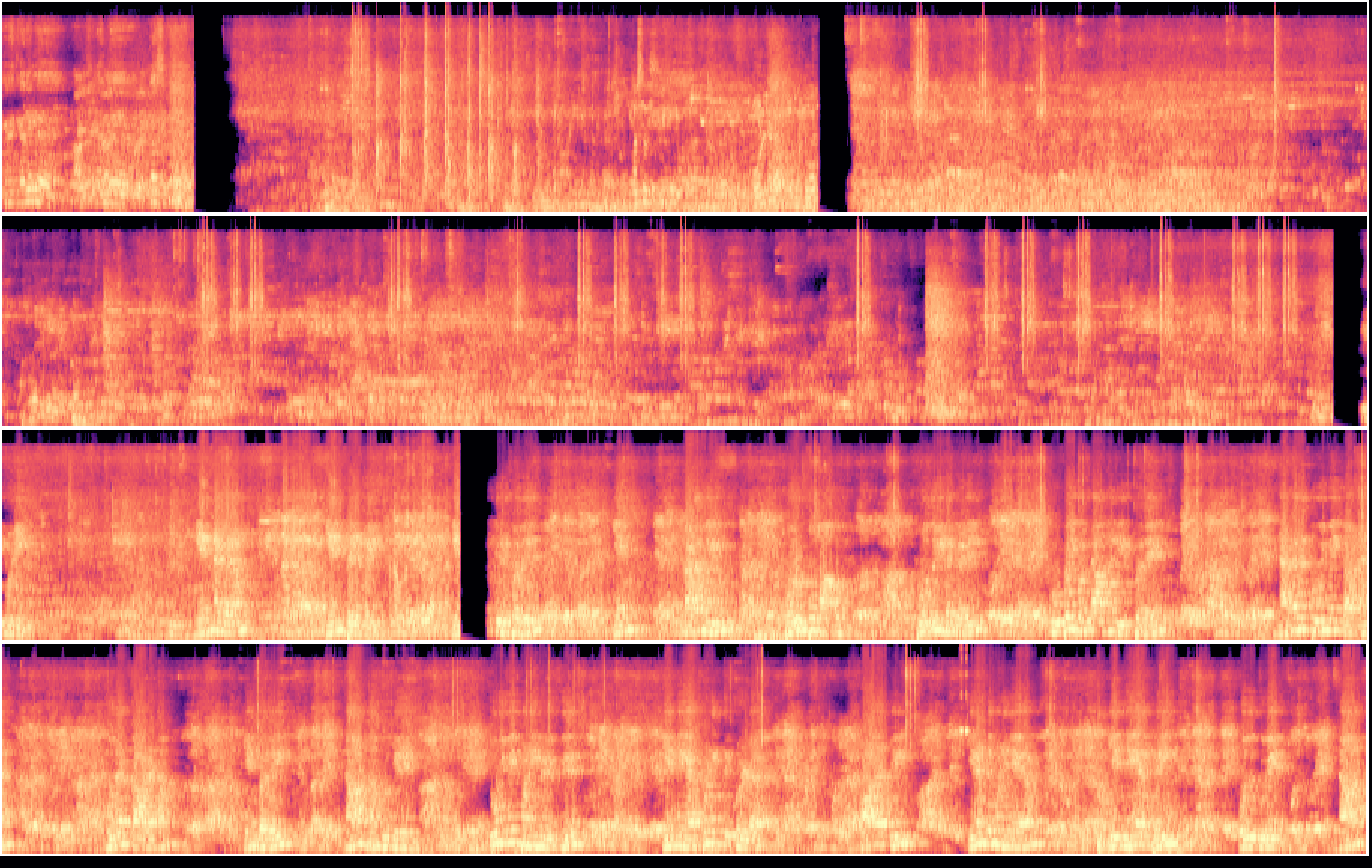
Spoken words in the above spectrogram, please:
எனக்கு கடையில் நாங்கள் காசு மொழி. என் நகரம் என் பெருமை. இருப்பது என் கடமையும் பொறுப்பும் ஆகும் பொது இடங்களில் குப்பை கொட்டாமல் இருப்பது நகர தூய்மைக்கான முதற் காரணம் என்பதை நான் நம்புகிறேன். தூய்மை பணிகளுக்கு என்னை அர்ப்பணித்துக் கொள்ள வாரத்தில் இரண்டு மணி நேரம் என் நேரத்தை ஒதுக்குவேன். நான்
